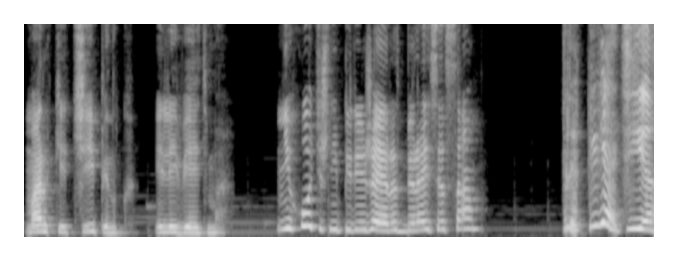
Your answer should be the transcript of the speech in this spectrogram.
маркет Чиппинг или ведьма. Не хочешь, не переезжай, разбирайся сам. Проклятие!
